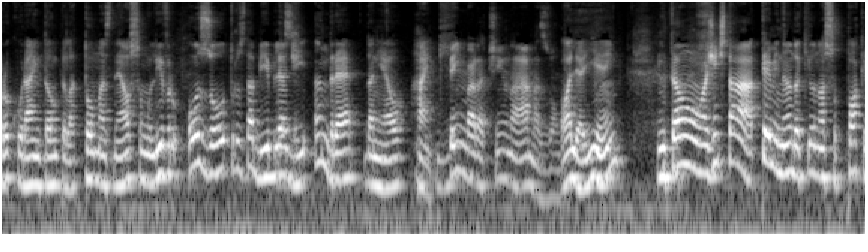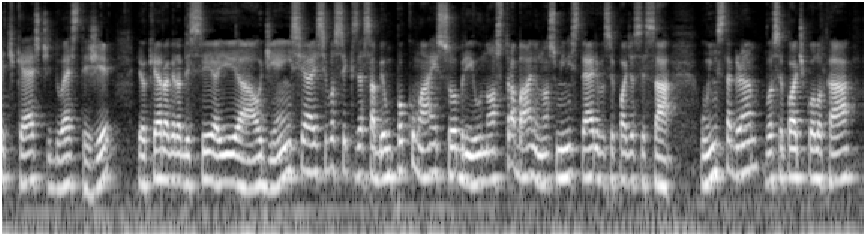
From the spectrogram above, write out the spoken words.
procurar então pela Thomas Nelson o livro Os Outros da Bíblia Esse. de André Daniel Heinck. Bem baratinho na Amazon. Olha aí, hein? Então, a gente está terminando aqui o nosso Pocket Cast do STG. Eu quero agradecer aí a audiência. E se você quiser saber um pouco mais sobre o nosso trabalho, o nosso ministério, você pode acessar o Instagram, você pode colocar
